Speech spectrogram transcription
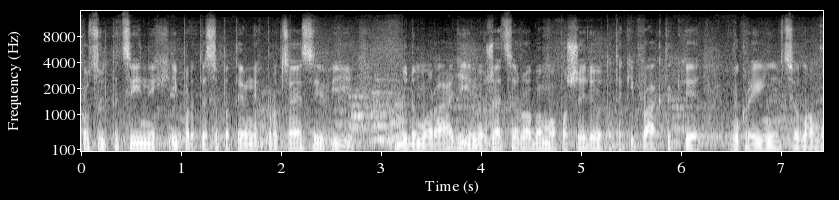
консультаційних і партисипативних процесів, і будемо раді, і ми вже це робимо поширювати такі практики в Україні в цілому.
